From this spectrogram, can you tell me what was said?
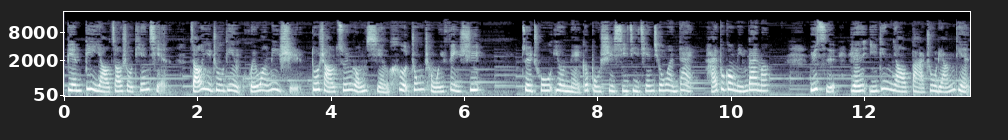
便必要遭受天谴。早已注定。回望历史，多少尊荣显赫终成为废墟。最初又哪个不是希冀千秋万代？还不够明白吗？于此，人一定要把住两点：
